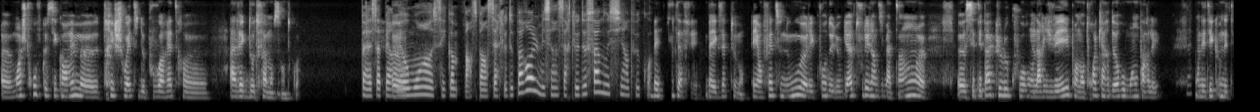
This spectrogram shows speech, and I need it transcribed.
moi, je trouve que c'est quand même très chouette de pouvoir être avec d'autres femmes enceintes, quoi. Bah, ça permet euh. au moins, c'est comme, enfin, c'est pas un cercle de parole, mais c'est un cercle de femmes aussi un peu quoi. Ben, tout à fait, ben, exactement. Et en fait, nous, euh, les cours de yoga tous les lundis matins, euh, c'était pas que le cours. On arrivait pendant trois quarts d'heure au moins, on parlait. On était, on était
